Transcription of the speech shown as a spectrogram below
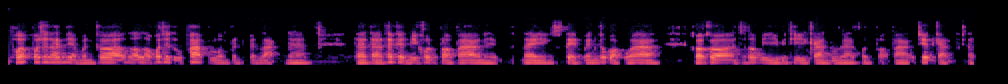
เพราะเพราะฉะนั้นเนี่ยมันก็เราเราก็จะดูภาพรวมเป็นเป็นหลักนะครับแต่แต่ถ้าเกิดมีคนเปราะบางเนี่ยในสเตทเมนต์ก็บอกว่า ก็ก็อาจจะต้องมีวิธีการดูแลคนเปราะบางเช่นกันครับ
